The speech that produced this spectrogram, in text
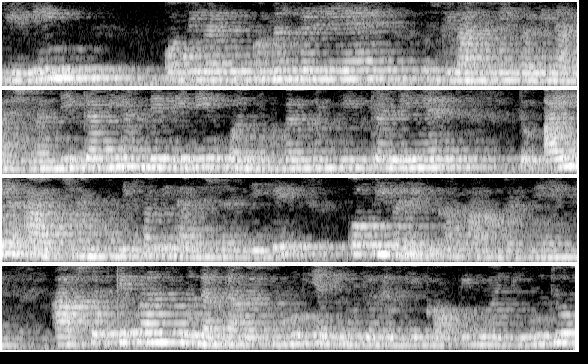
रीडिंग कॉपी वर्क मुकम्मल कर लिया है। उसके बाद खलीफा की दानशमंदी का भी हमने रीडिंग और बुक वर्क कंप्लीट कर ली है। तो आइए आज हम खलीफा की दानशमंदी के कॉपी वर्क का काम करते हैं। आप सबके पास मुतलका मजमून यानी उर्दू की कॉपी मौजूद हो।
